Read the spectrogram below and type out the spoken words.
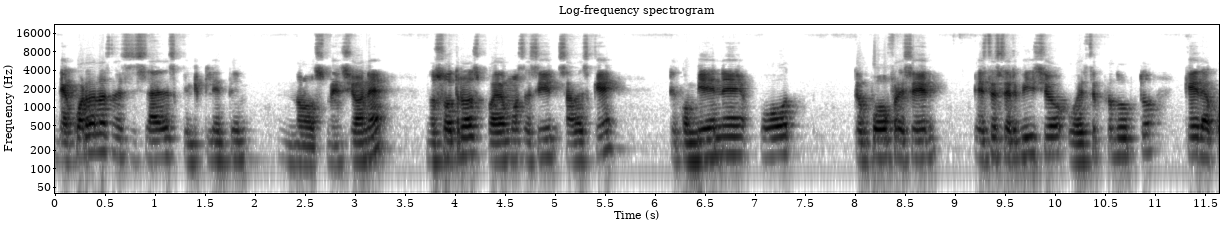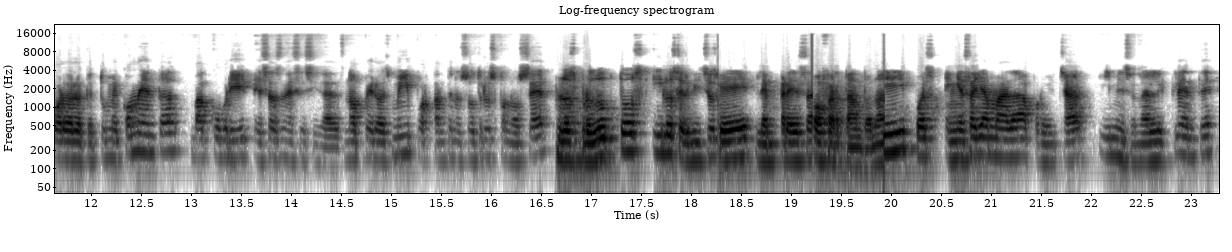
de acuerdo a las necesidades que el cliente nos mencione, nosotros podemos decir, ¿sabes qué? te conviene o te puedo ofrecer este servicio o este producto que de acuerdo a lo que tú me comentas va a cubrir esas necesidades, ¿no? Pero es muy importante nosotros conocer los productos y los servicios que la empresa ofertando, ¿no? Y pues en esa llamada aprovechar y mencionarle al cliente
